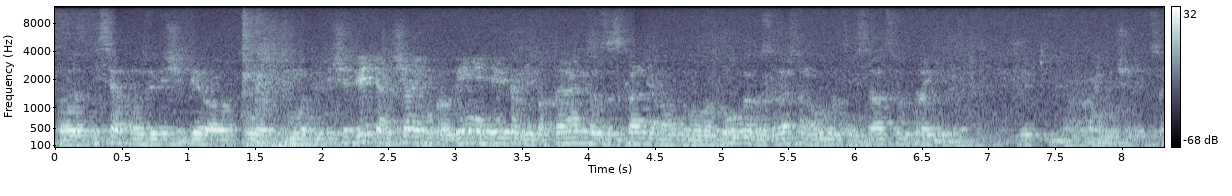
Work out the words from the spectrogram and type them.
Э, С 10 2001 по 7 2003 начальник управления директора департамента взыскания налогового долга Государственной налоговой администрации Украины. Получается.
